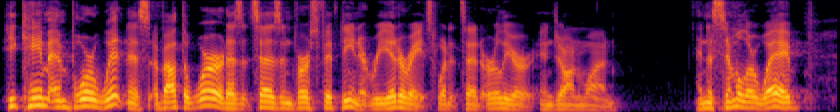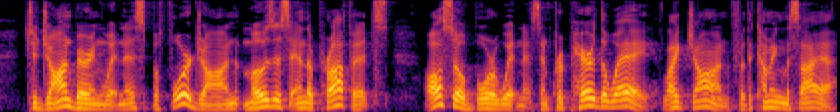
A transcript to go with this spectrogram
he came and bore witness about the word, as it says in verse 15. It reiterates what it said earlier in John 1. In a similar way to John bearing witness, before John, Moses and the prophets also bore witness and prepared the way, like John, for the coming Messiah,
